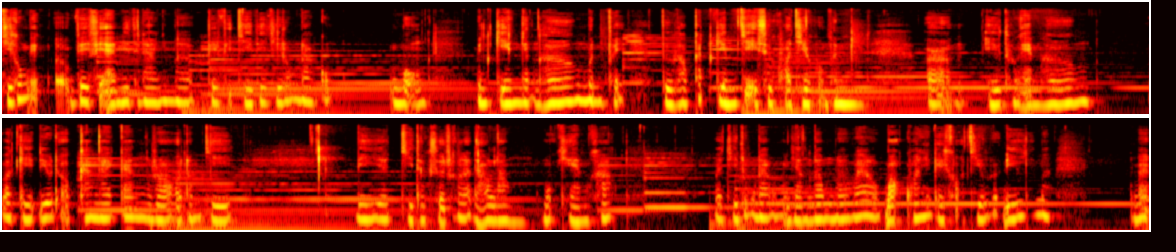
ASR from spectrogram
chị không biết về phía em như thế nào nhưng mà về phía chị thì chị lúc nào cũng muốn mình kiên nhẫn hơn mình phải tự học cách kiềm chế sự khó chịu của mình uh, yêu thương em hơn. Và cái điều đó càng ngày càng rõ ở trong chị. Vì chị thật sự rất là đau lòng mỗi khi em khóc. Và chị lúc nào cũng dằn lòng nói wow bỏ qua những cái khó chịu đó đi. Mà mà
